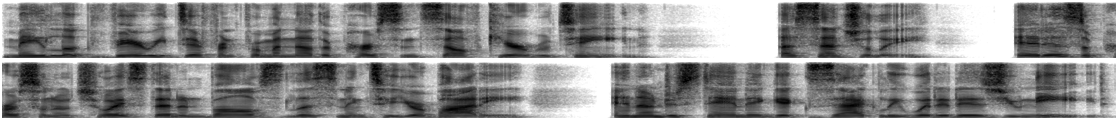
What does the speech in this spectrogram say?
may look very different from another person's self care routine. Essentially, it is a personal choice that involves listening to your body and understanding exactly what it is you need.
